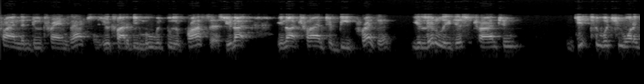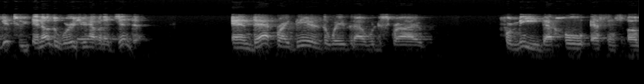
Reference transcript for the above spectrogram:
trying to do transactions. You'll try to be moving through the process. You're not you're not trying to be present. You're literally just trying to get to what you want to get to. In other words, you have an agenda. And that right there is the way that I would describe for me that whole essence of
